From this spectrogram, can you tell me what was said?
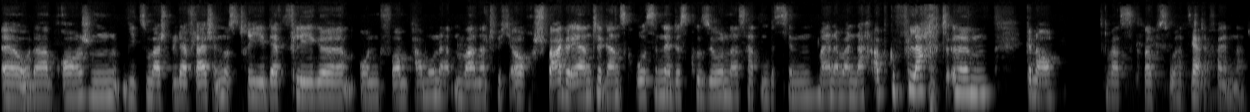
äh, oder Branchen, wie zum Beispiel der Fleischindustrie, der Pflege. Und vor ein paar Monaten war natürlich auch Spargelernte ganz groß in der Diskussion. Das hat ein bisschen meiner Meinung nach abgeflacht. Ähm, genau. Was glaubst du, hat sich ja. da verändert?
